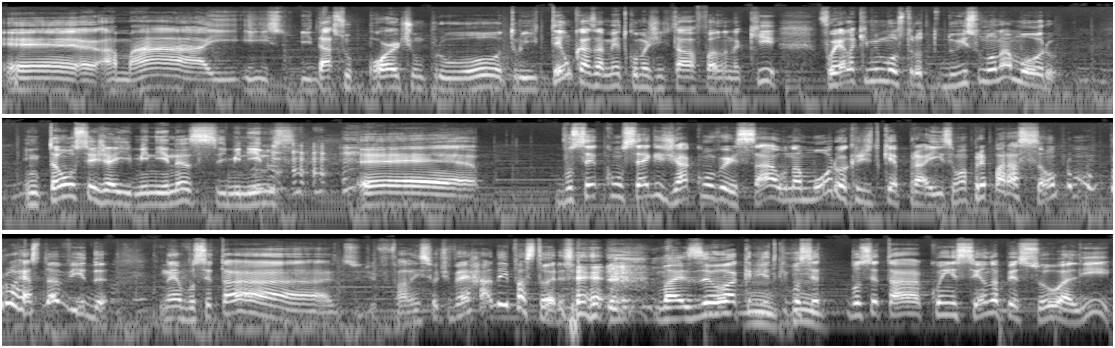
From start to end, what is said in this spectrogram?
É, amar e, e- e dar suporte um pro outro e ter um casamento como a gente tava falando aqui, foi ela que me mostrou tudo isso no namoro. Então, ou seja, aí, meninas e meninos, é, você consegue já conversar. O namoro, eu acredito que é para isso, é uma preparação pro, pro resto da vida, né? Você tá, falem se eu tiver errado aí, pastores, mas eu acredito que você você tá conhecendo a pessoa ali,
